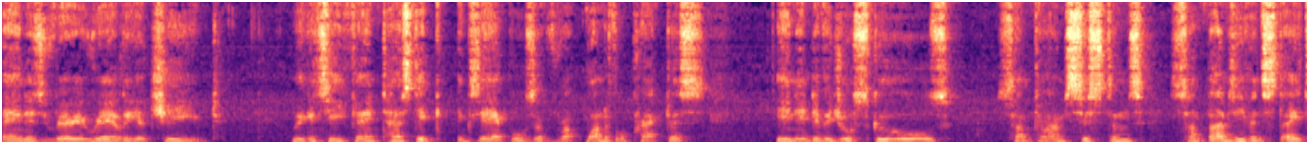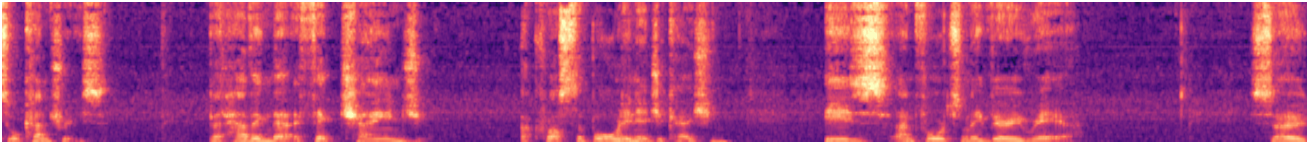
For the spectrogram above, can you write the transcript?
and is very rarely achieved. We can see fantastic examples of wonderful practice in individual schools, sometimes systems, sometimes even states or countries. But having that effect change across the board in education is unfortunately very rare. So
